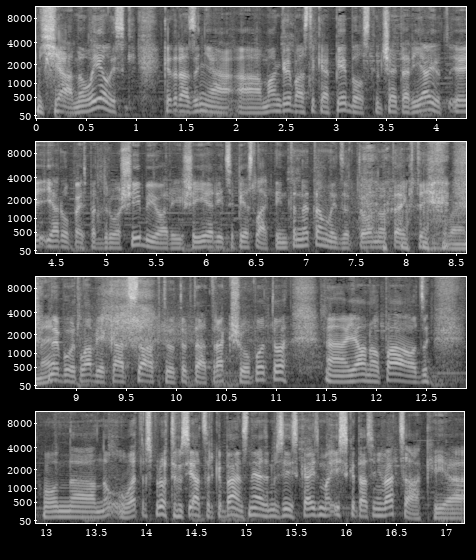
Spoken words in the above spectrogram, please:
Jā, nu lieliski. Katrā ziņā man gribās tikai piebilst, ka šeit arī jājūt, jārūpējas par drošību, jo arī šī ierīce ir pieslēgta internetam. Līdz ar to noteikti ne? nebūtu labi, ja kāds sāktu tur tā traki šopot to jauno paudzi. Un nu, otrs, protams, jācer, ka bērns neaizmirsīs, kā izskatās viņa vecāki. Ja,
